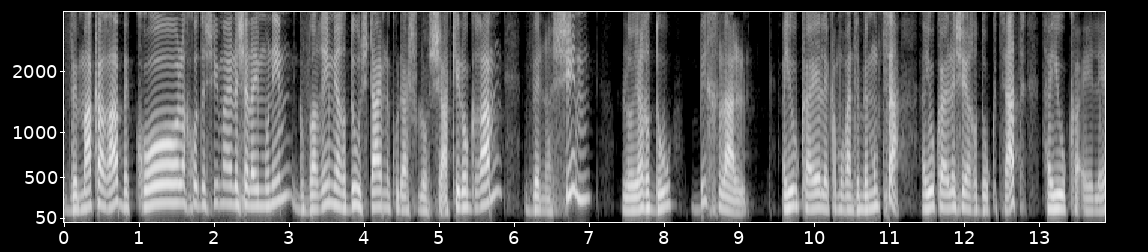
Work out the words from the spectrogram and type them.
ומה קרה בכל החודשים האלה של האימונים? גברים ירדו 2.3 קילוגרם, ונשים לא ירדו בכלל. היו כאלה, כמובן זה ממוצע, היו כאלה שירדו קצת, היו כאלה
